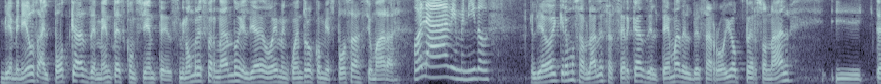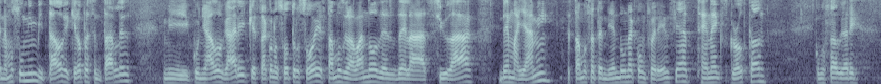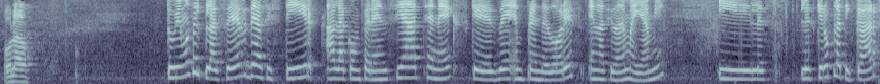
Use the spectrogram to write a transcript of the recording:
Bienvenidos al podcast de Mentes Conscientes. Mi nombre es Fernando y el día de hoy me encuentro con mi esposa Xiomara. Hola, bienvenidos. El día de hoy queremos hablarles acerca del tema del desarrollo personal y tenemos un invitado que quiero presentarles, mi cuñado Gary, que está con nosotros hoy. Estamos grabando desde la ciudad de Miami. Estamos atendiendo una conferencia, 10X GrowthCon. ¿Cómo estás, Gary? Hola, Tuvimos el placer de asistir a la conferencia 10X que es de emprendedores en la ciudad de Miami. Y les, les quiero platicar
